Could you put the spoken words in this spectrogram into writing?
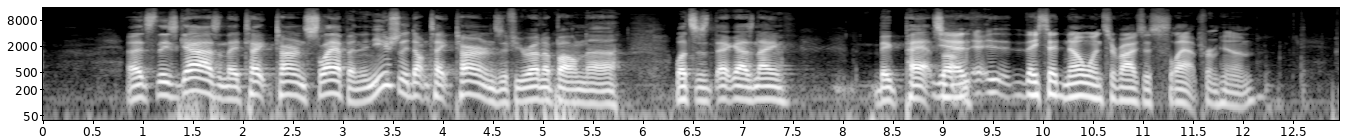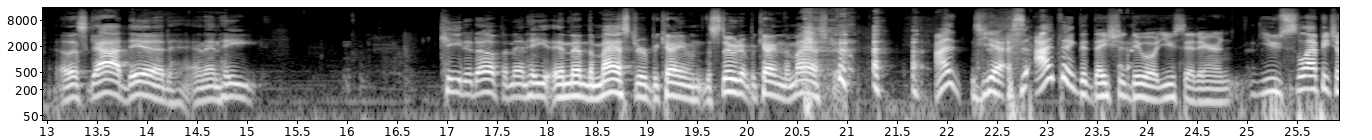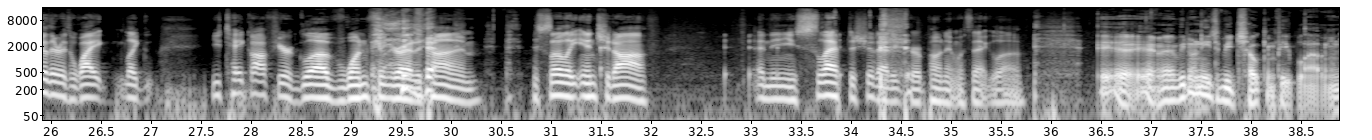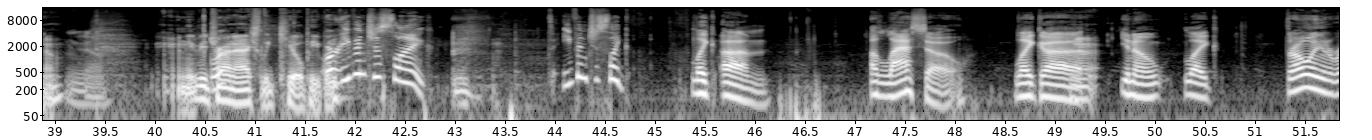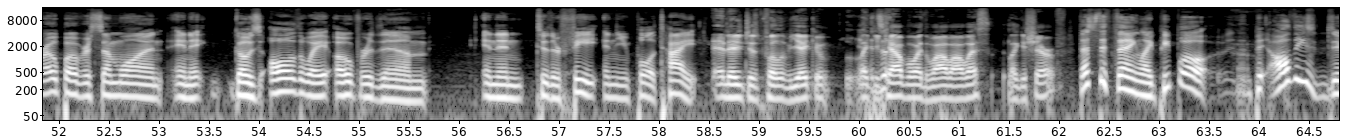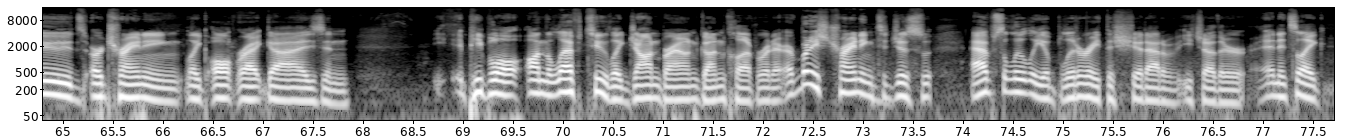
Uh, it's these guys, and they take turns slapping, and usually don't take turns if you run up on uh, what's his, that guy's name, Big Pat. Yeah, Something. uh, they said no one survives a slap from him. Uh, this guy did, and then he keyed it up, and then he, and then the master became the student became the master. I yes, I think that they should do what you said, Aaron. You slap each other with white, like you take off your glove one finger at a Yeah. time, and slowly inch it off, and then you slap the shit out of your opponent with that glove. Yeah, yeah, man. We don't need to be choking people out. You know, You know. we need to be trying to actually kill people. or even just like even just like like um a lasso like uh Yeah. you know like throwing a rope over someone and it goes all the way over them and then to their feet and you pull it tight and then you just pull a yank him like It's a cowboy, the Wild Wild West, like a sheriff. that's the thing like people all these dudes are training like alt-right guys and people on the left too like john brown gun club or whatever everybody's training to just absolutely obliterate the shit out of each other and it's like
